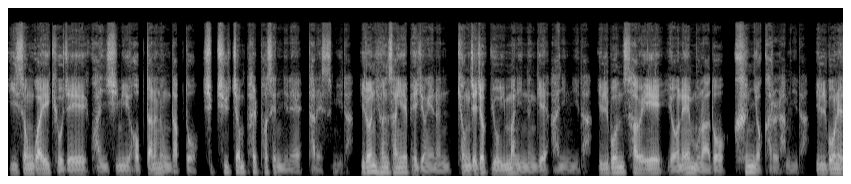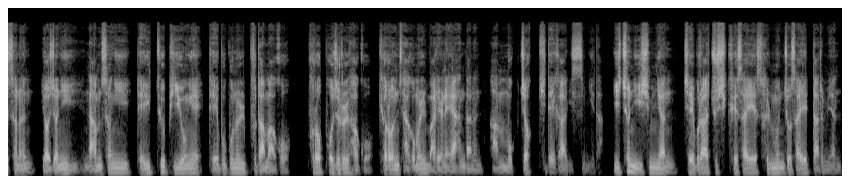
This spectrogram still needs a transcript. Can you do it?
이성과의 교제에 관심이 없다는 응답도 17.8%에 달했습니다. 이런 현상의 배경에는 경제적 요인만 있는 게 아닙니다. 일본 사회의 연애 문화도 큰 역할을 합니다. 일본에서는 여전히 남성이 데이트 비용의 대부분을 부담하고 프로포즈를 하고 결혼 자금을 마련해야 한다는 암묵적 기대가 있습니다. 2020년 제브라 주식회사의 설문조사에 따르면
